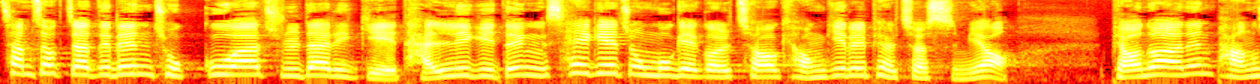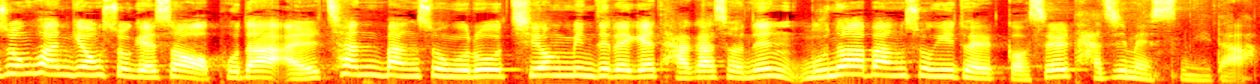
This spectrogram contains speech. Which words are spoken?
참석자들은 족구와 줄다리기, 달리기 등 3개 종목에 걸쳐 경기를 펼쳤으며 변화하는 방송 환경 속에서 보다 알찬 방송으로 지역민들에게 다가서는 문화방송이 될 것을 다짐했습니다.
